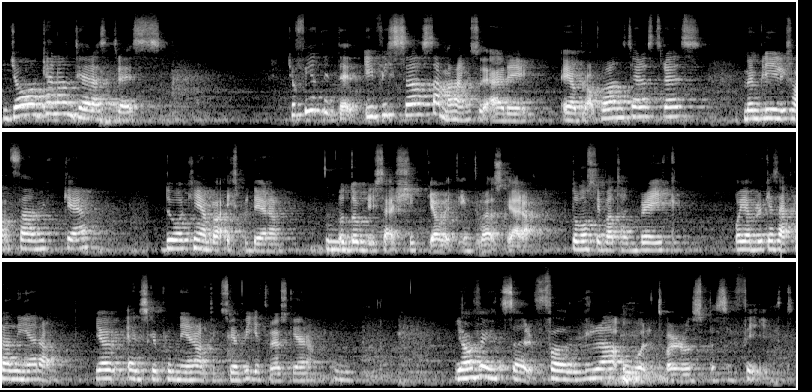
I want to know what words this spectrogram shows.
Jag kan hantera stress. Jag vet inte, i vissa sammanhang så är, det, är jag bra på att hantera stress. Men blir liksom för mycket, då kan jag bara explodera. Mm. Och då blir det så här, shit jag vet inte vad jag ska göra. Då måste jag bara ta ett break. Och jag brukar så planera. Jag älskar att planera allting så jag vet vad jag ska göra. Jag vet så här, förra året var det något specifikt.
